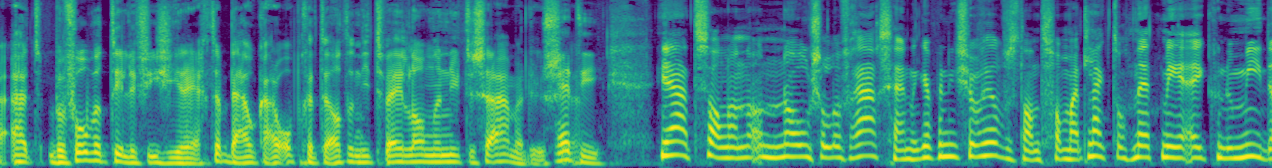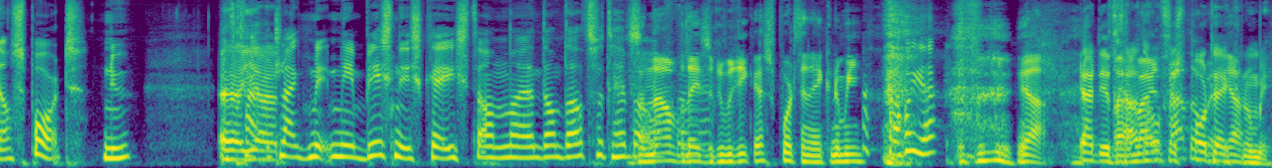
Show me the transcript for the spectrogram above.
uit bijvoorbeeld televisierechten bij elkaar opgeteld... en die twee landen nu tezamen dus. Uh. Ja, het zal een onnozele vraag zijn. Ik heb er niet zoveel verstand van. Maar het lijkt toch net meer economie dan sport nu? Het, uh, ja. het, lijkt meer business case dan, uh, dan dat ze het hebben. Dat is de naam van deze rubriek, hè? Sport en economie. Oh ja. ja. ja, dit maar, gaat maar over sport-economie.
